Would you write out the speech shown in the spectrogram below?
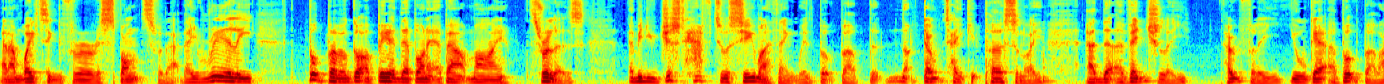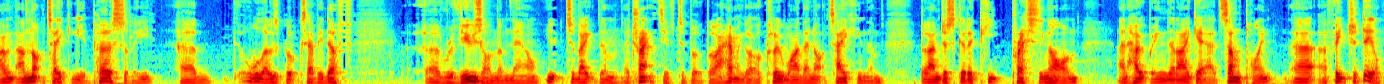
and I'm waiting for a response for that. They really BookBub have got a bee in their bonnet about my thrillers. I mean, you just have to assume, I think, with BookBub that not, don't take it personally, and that eventually, hopefully, you'll get a BookBub. I'm, I'm not taking it personally. Um, all those books have enough uh, reviews on them now to make them attractive to BookBub. I haven't got a clue why they're not taking them, but I'm just going to keep pressing on and hoping that I get at some point uh, a feature deal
